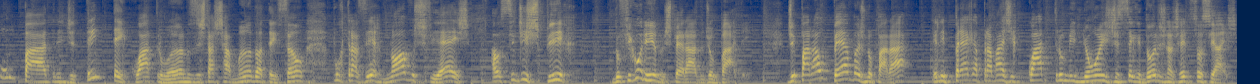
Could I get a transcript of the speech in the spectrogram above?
um padre de 34 anos está chamando a atenção por trazer novos fiéis ao se despir do figurino esperado de um padre. De Paraupebas, no Pará, ele prega para mais de 4 milhões de seguidores nas redes sociais.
